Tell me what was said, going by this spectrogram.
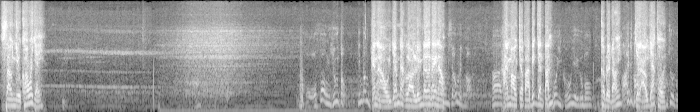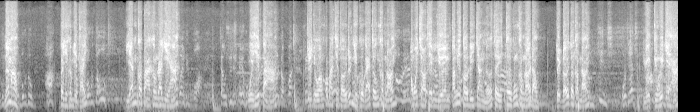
Sao nhiều khó quá vậy? Cái nào dám đặt lò luyện đơn ở đây nào? Hãy mau cho ta biết danh tánh. Không được nói Chỉ là ảo giác thôi. Nói mau. Coi như không nhìn thấy. Dám có ta không ra gì hả? Uy hiếp ta hả? Cho dù ông có ban cho tôi rất nhiều cô gái tôi cũng không nói. Ông có cho thêm nhiều em tắm cho tôi đi chăng nữa Thì tôi cũng không nói đâu. Tuyệt đối tôi không nói. Người kiên quyết vậy hả?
